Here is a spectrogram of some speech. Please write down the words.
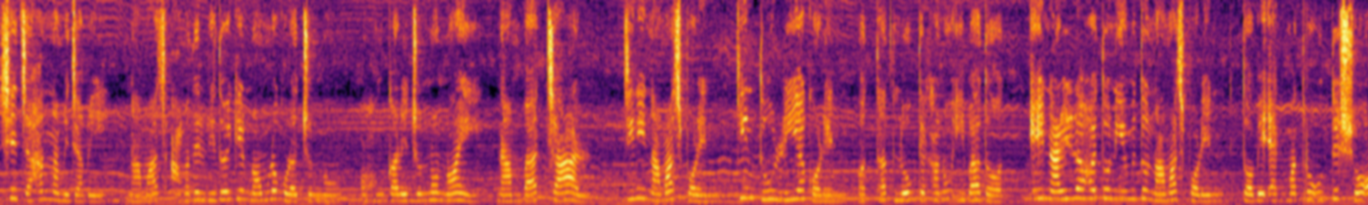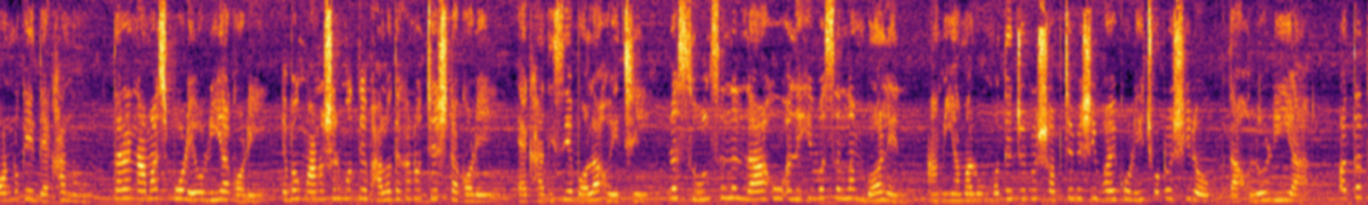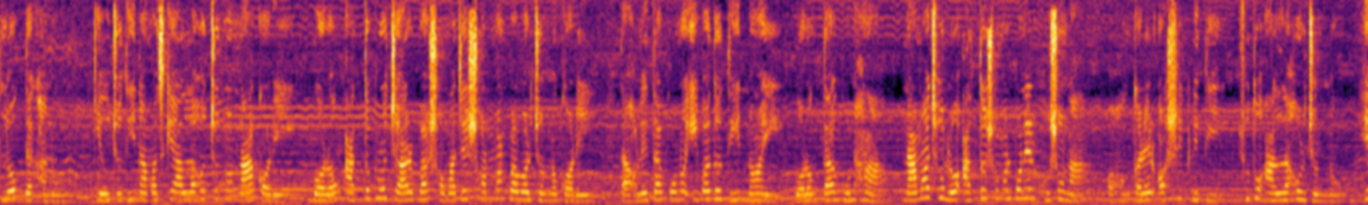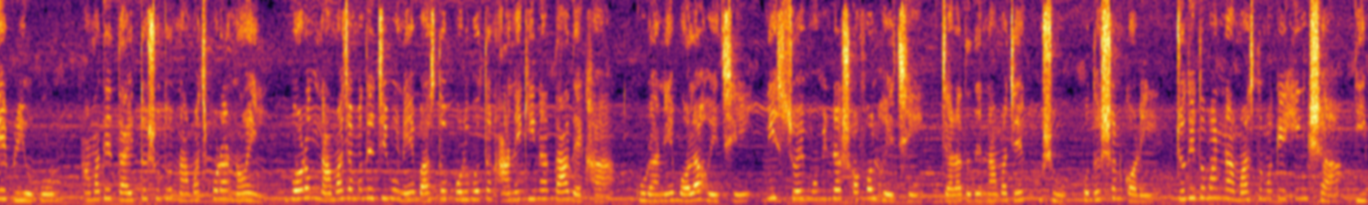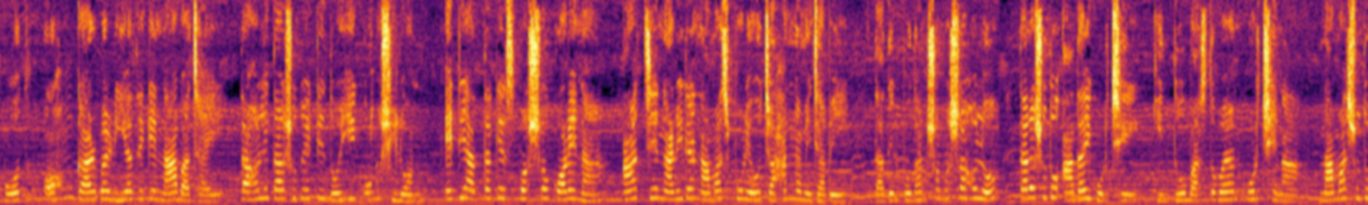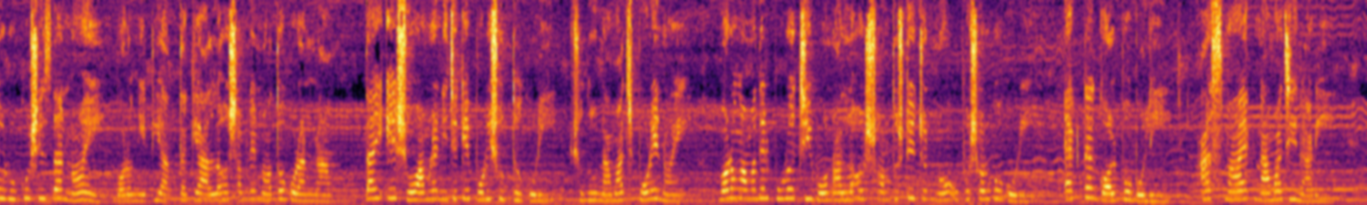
সে জাহান নামে যাবে, নামাজ আমাদের হৃদয়কে নম্র করার জন্য, অহংকারের জন্য নয়, নাম্বার চার। যিনি নামাজ পড়েন, কিন্তু রিয়া করেন, অর্থাৎ লোক দেখানো ইবাদত। এই নারীরা হয়তো নিয়মিত নামাজ পড়েন, তবে একমাত্র উদ্দেশ্য অন্যকে দেখানো। তারা নামাজ পড়েও রিয়া করে এবং মানুষের মধ্যে ভালো দেখানোর চেষ্টা করে। এক হাদিসে বলা হয়েছে, রাসূল সাল্লাল্লাহু আলহি ওয়াসাল্লাম বলেন, আমি আমার উম্মতের জন্য সবচেয়ে বেশি ভয় করি ছোট শিরক, তা হলো রিয়া, অর্থাৎ লোক দেখানো। কেউ যদি নামাজকে আল্লাহর জন্য না করে, বরং আত্মপ্রচার বা সমাজের সম্মান পাওয়ার জন্য করে তাহলে তা কোনো ইবাদতই নয়, বরং তা গুনহা। নামাজ হলো আত্মসমর্পণের ঘোষণা, অহংকারের অস্বীকৃতি, শুধু আল্লাহর জন্য। হে প্রিয় বোন, আমাদের দায়িত্ব শুধু নামাজ পড়া নয়, বরং নামাজ আমাদের জীবনে বাস্তব পরিবর্তন আনে কিনা তা দেখা। কোরআনে বলা হয়েছে, নিশ্চয় মুমিনরা সফল হয়েছে। যারা তাদের নামাজে খুশু প্রদর্শন করে। যদি তোমার নামাজ তোমাকে হিংসা গিবোধ অহংকার বা রিয়া থেকে না বাঁচায়, তাহলে তা শুধু একটি দৈহিক অনুশীলন। এটি আত্মাকে স্পর্শ করে না। আজ যে নারীরা নামাজ পড়েও জাহান নামে যাবে, তাদের প্রধান সমস্যা হলো তারা শুধু আদায় করছে, কিন্তু বাস্তবায়ন করছে না। নামাজ শুধু রুকু, সিজদা নয়, বরং এটি আত্মাকে আল্লাহর সামনে নত করার নাম। তাই এসো, আমরা নিজেকে পরিশুদ্ধ করি। শুধু নামাজ পড়ে নয়, বরং আমাদের পুরো জীবন আল্লাহর সন্তুষ্টির জন্য উপসর্গ করি। একটা গল্প বলি, আসমা এক নামাজি নারী,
